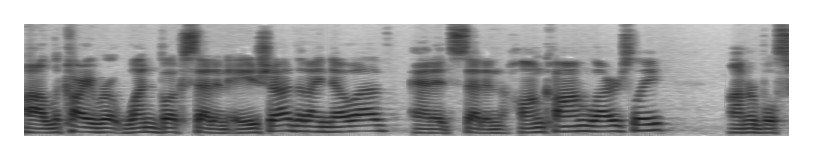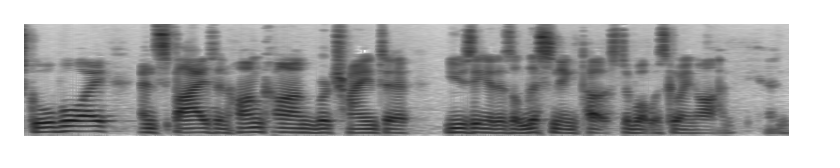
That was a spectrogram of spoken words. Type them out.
Uh, Carre wrote one book set in Asia that I know of, and it's set in Hong Kong largely. Honorable Schoolboy and spies in Hong Kong were trying to using it as a listening post of what was going on in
